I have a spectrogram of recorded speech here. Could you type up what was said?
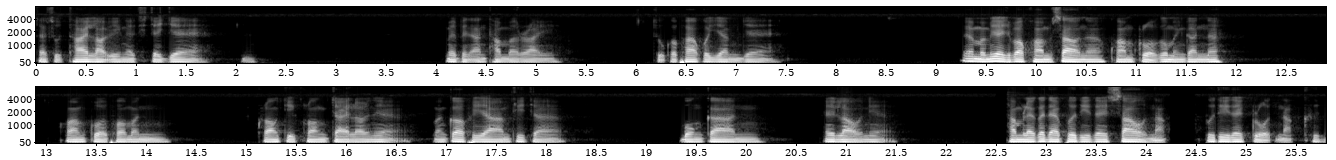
แต่สุดท้ายเราเองเนี่ยที่จะแย่ ไม่เป็นอันทำอะไร สุขภาพก็ย่ำแย่ แล้วมันไม่ใช่เฉพาะความเศร้านะ ความโกรธก็เหมือนกันนะ ความโกรธพอมันคลองจิตคลองใจเราเนี่ย มันก็พยายามที่จะบงการให้เราเนี่ยทำอะไรก็ได้เพื่อที่ได้เศร้าหนัก เพื่อที่ได้โกรธหนักขึ้น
